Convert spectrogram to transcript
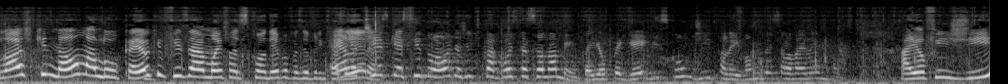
Lógico que não, maluca. Eu que fiz a mãe esconder pra fazer brincadeira. Ela tinha esquecido onde a gente pagou o estacionamento. Aí eu peguei e me escondi. Falei, vamos ver se ela vai lembrar. Aí eu fingi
